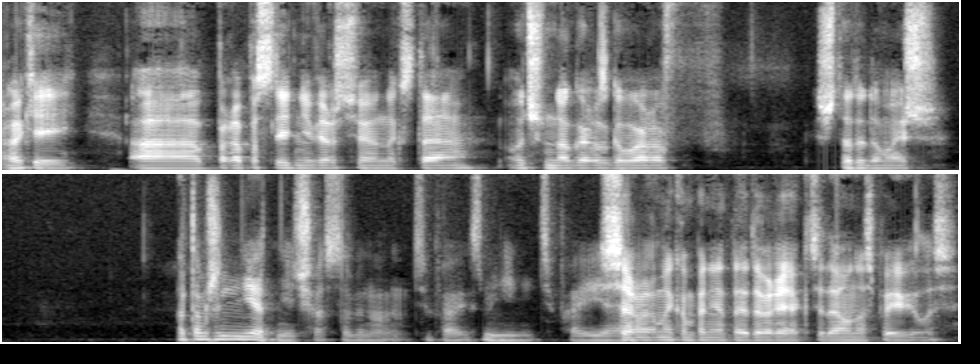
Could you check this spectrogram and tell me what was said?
Окей. А про последнюю версию Next очень много разговоров. Что ты думаешь? А там же нет ничего особенного, типа изменений. Типа, я- Серверный компонент это в React, да, у нас появилась.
